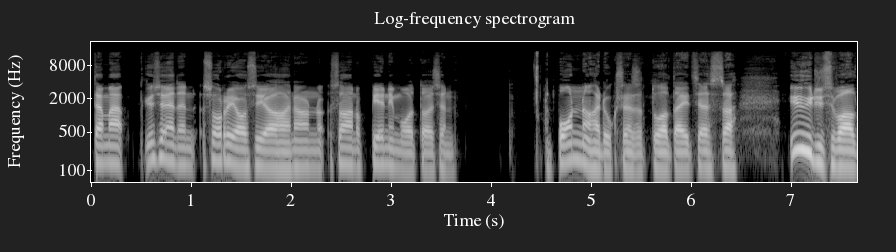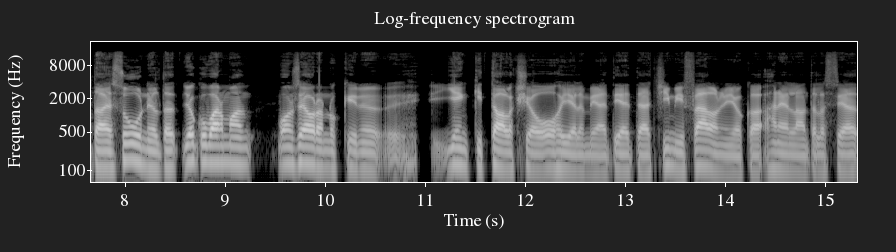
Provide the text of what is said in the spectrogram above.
tämä kyseinen sori-osiohan on saanut pienimuotoisen ponnahduksensa tuolta itse asiassa Yhdysvaltain suunnilta. Joku varmaan on seurannutkin ö, Jenkki Talk Show-ohjelmia ja tietää Jimmy Fallon, joka hänellä on tällaisia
